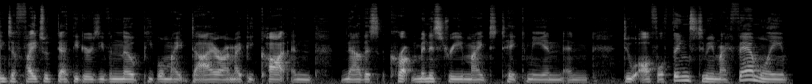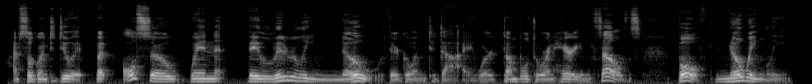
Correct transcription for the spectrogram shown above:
into fights with Death Eaters, even though people might die or I might be caught, and now this corrupt ministry might take me and, and do awful things to me and my family, I'm still going to do it. But also when they literally know they're going to die, where Dumbledore and Harry themselves both knowingly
